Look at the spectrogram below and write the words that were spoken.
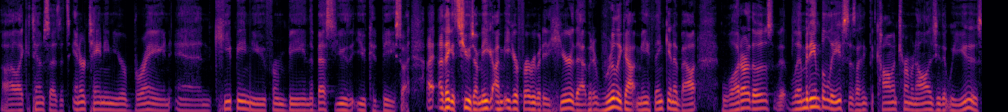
Uh, like tim says it's entertaining your brain and keeping you from being the best you that you could be. So i, I think it's huge. I'm eager, I'm eager for everybody to hear that but it really got me thinking about what are those limiting beliefs is i think the common terminology that we use.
